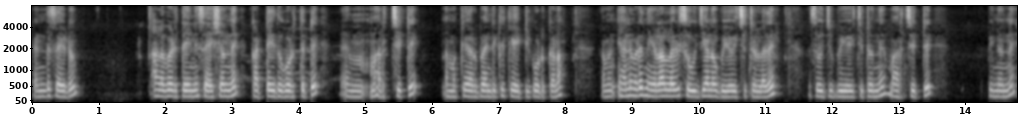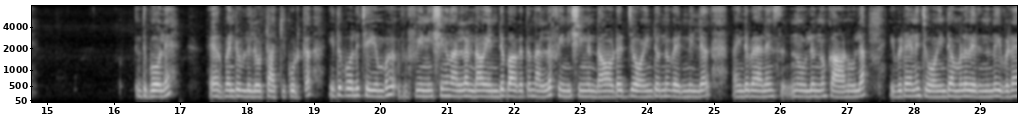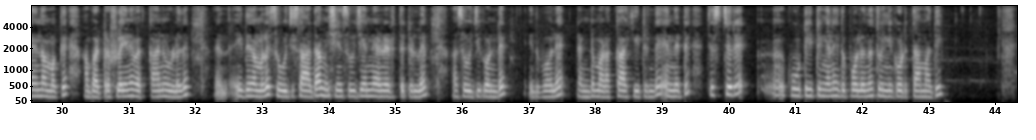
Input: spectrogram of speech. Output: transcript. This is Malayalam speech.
രണ്ട് സൈഡും അളവെടുത്തതിന് ശേഷം ഒന്ന് കട്ട് ചെയ്ത് കൊടുത്തിട്ട് മറിച്ചിട്ട് നമുക്ക് എയർ ബാൻഡിക്ക് കയറ്റി കൊടുക്കണം. ഞാനിവിടെ നീളമുള്ള ഒരു സൂചിയാണ് ഉപയോഗിച്ചിട്ടുള്ളത്. സൂചി ഉപയോഗിച്ചിട്ടൊന്ന് മറിച്ചിട്ട് പിന്നൊന്ന് ഇതുപോലെ ഹെയർ ഉള്ളിലോട്ടാക്കി കൊടുക്കുക. ഇതുപോലെ ചെയ്യുമ്പോൾ ഫിനിഷിങ് നല്ല ഉണ്ടാവും. എന്റെ ഭാഗത്ത് നല്ല ഫിനിഷിങ് ഉണ്ടാവും. അവിടെ ഒരു ജോയിന്റ് ഒന്നും വരുന്നില്ല. അതിന്റെ ബാലൻസ് നൂലൊന്നും കാണൂല. ഇവിടെയാണ് ജോയിന്റ് നമ്മൾ വരുന്നത്. ഇവിടെയാണ് നമുക്ക് ആ ബട്ടർഫ്ലൈനെ വെക്കാനുള്ളത്. ഇത് നമ്മൾ സൂചി സാധാ മെഷീൻ സൂചി തന്നെയാണ് എടുത്തിട്ടുള്ളത്. ആ സൂചി കൊണ്ട് ഇതുപോലെ രണ്ട് മടക്കാക്കിയിട്ടുണ്ട്. എന്നിട്ട് ജസ്റ്റ് ഒരു കൂട്ടിയിട്ട് ഇങ്ങനെ ഇതുപോലെ ഒന്ന് തുന്നി കൊടുത്താൽ മതി.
